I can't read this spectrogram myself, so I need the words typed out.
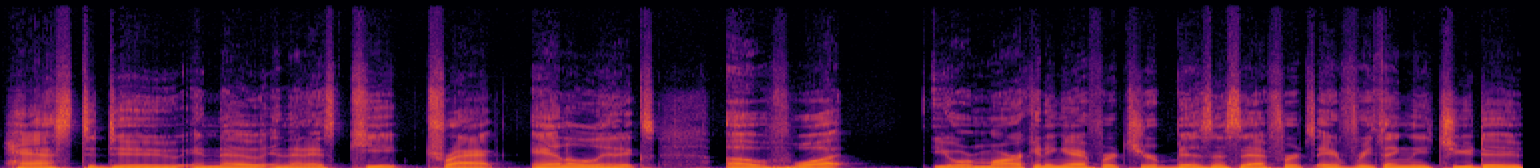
has to do and know, and that is keep track analytics of what your marketing efforts, your business efforts, everything that you do,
